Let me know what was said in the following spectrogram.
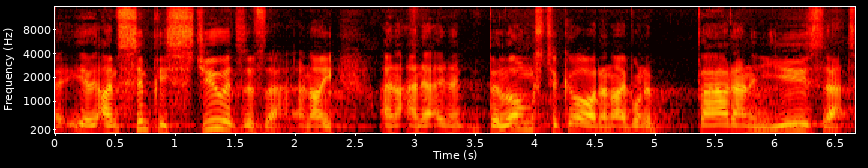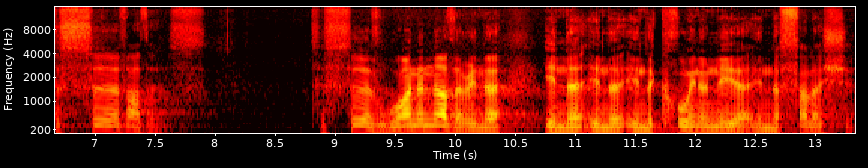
uh, you know, I'm simply stewards of that. And, I, and, and, and it belongs to God, and I want to bow down and use that to serve others, to serve one another in the, in the, in the, in the koinonia, in the fellowship.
